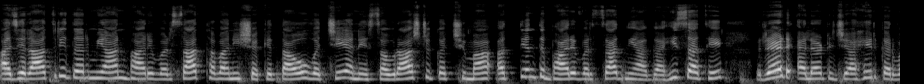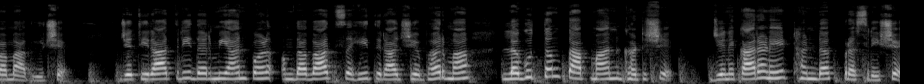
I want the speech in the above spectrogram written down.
આજે રાત્રિ દરમિયાન ભારે વરસાદ થવાની શક્યતાઓ વચ્ચે અને સૌરાષ્ટ્ર કચ્છમાં અત્યંત ભારે વરસાદની આગાહી સાથે રેડ એલર્ટ જાહેર કરવામાં આવ્યું છે. જેથી રાત્રિ દરમિયાન પણ અમદાવાદ સહિત રાજ્યભરમાં લઘુત્તમ તાપમાન ઘટશે. જેને કારણે ઠંડક પ્રસરી છે.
